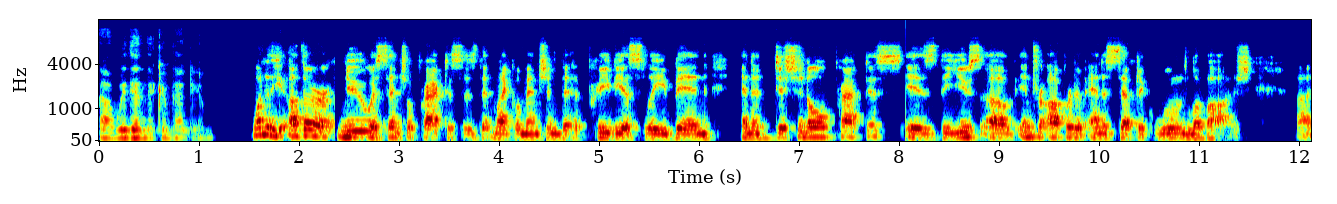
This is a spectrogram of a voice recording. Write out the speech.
uh, within the compendium. One of the other new essential practices that Michael mentioned that had previously been an additional practice is the use of intraoperative antiseptic wound lavage. Uh,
